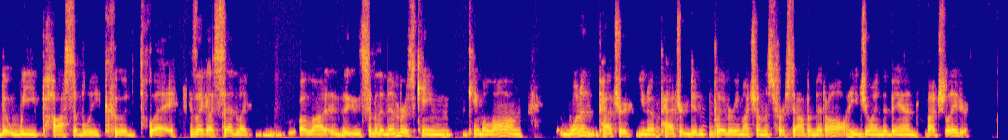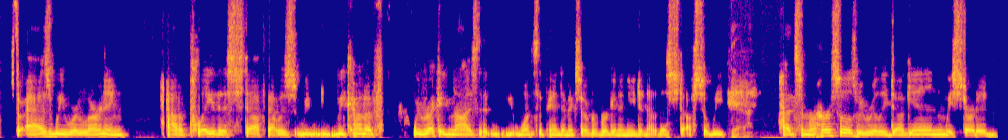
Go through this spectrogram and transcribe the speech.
that we possibly could play. Because like i said like a lot of the, some of the members came came along one of patrick you know patrick didn't play very much on this first album at all he joined the band much later so as we were learning how to play this stuff that was we, we kind of we recognized that once the pandemic's over we're going to need to know this stuff so we Yeah. had some rehearsals we really dug in we started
